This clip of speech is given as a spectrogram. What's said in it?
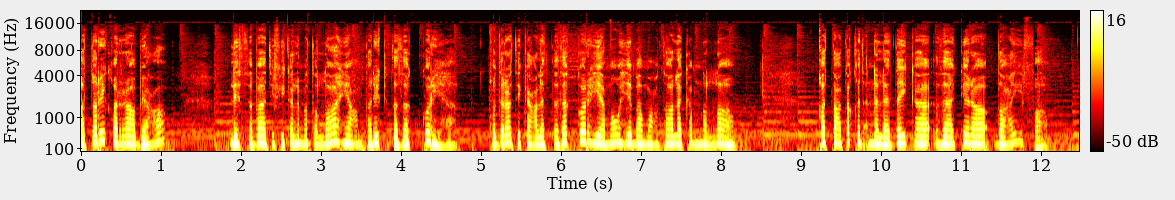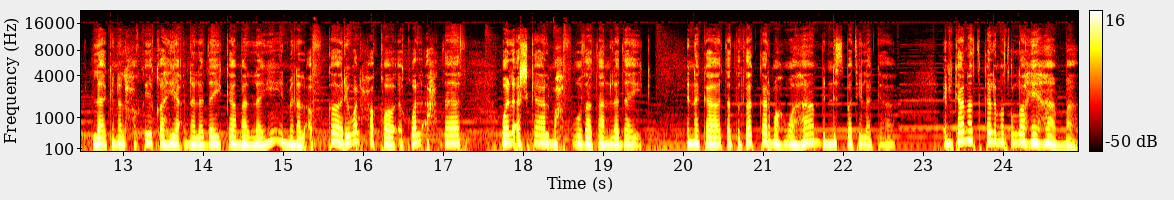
الطريقة الرابعة للثبات في كلمة الله هي عن طريق تذكرها. قدرتك على التذكر هي موهبة معطاة لك من الله. قد تعتقد أن لديك ذاكرة ضعيفة. لكن الحقيقة هي أن لديك ملايين من الأفكار والحقائق والأحداث والأشكال محفوظة لديك. إنك تتذكر ما هو هام بالنسبة لك. إن كانت كلمة الله هامة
